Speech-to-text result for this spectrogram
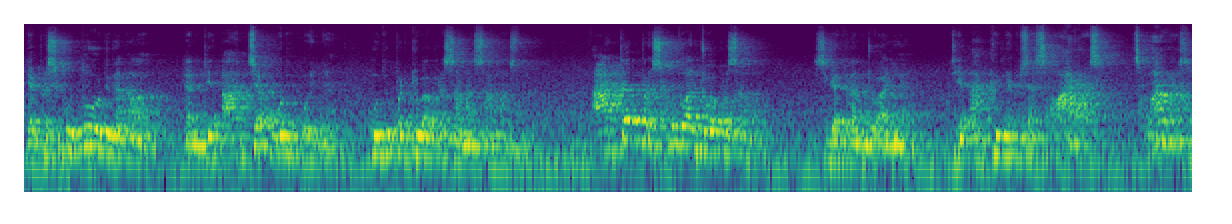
dia bersekutu dengan Allah dan dia ajak murid-muridnya untuk berdoa bersama-sama. Ada persekutuan doa bersama sehingga dalam doanya dia akhirnya bisa selaras, selaras,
